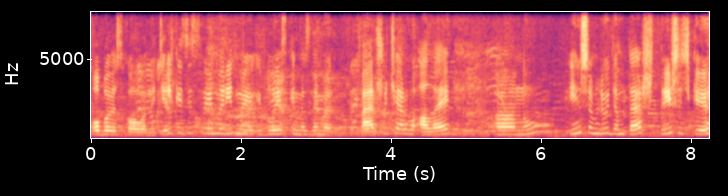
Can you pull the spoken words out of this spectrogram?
обов'язково не тільки зі своїми рідними і близькими з ними в першу чергу, але е, ну, іншим людям теж трішечки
